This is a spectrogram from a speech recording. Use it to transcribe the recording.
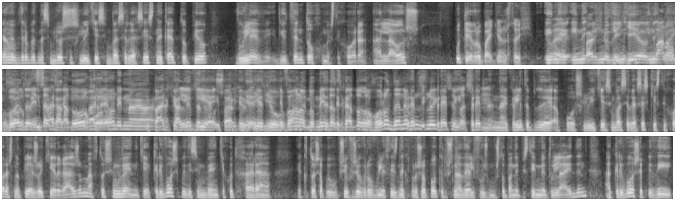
Και αν μου επιτρέπετε να συμπληρώσω συλλογικές συμβάσεις εργασίας, είναι κάτι το οποίο δουλεύει. Διότι δεν το έχουμε στη χώρα, αλλά ως Ούτε η Ευρωπαϊκή Ένωση το έχει. Είναι, είναι, υπάρχει οδηγία ότι πάνω από το 50% των χωρών πρέπει να υπάρχει οδηγία, υπάρχει οδηγία ότι πάνω από το 50% των χωρών δεν έχουν συλλογικές συμβάσεις. Πρέπει ναι. να καλύπτεται από συλλογικές συμβάσεις εργασίας και στη χώρα στην οποία ζω και εργάζομαι αυτό συμβαίνει. Και ακριβώς επειδή συμβαίνει και έχω τη χαρά εκτός από υποψήφιου ευρωβουλευτής να εκπροσωπώ και τους συναδέλφους μου στο Πανεπιστήμιο του Λάιντεν, ακριβώς επειδή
